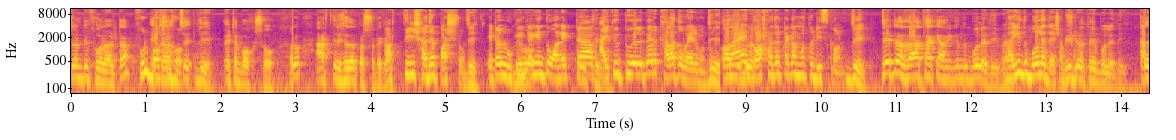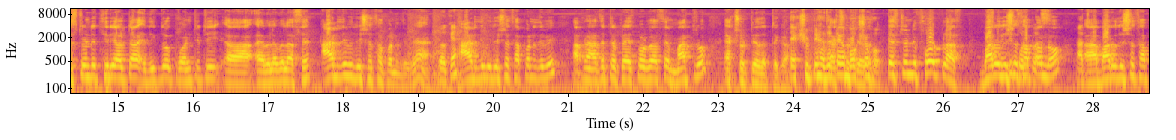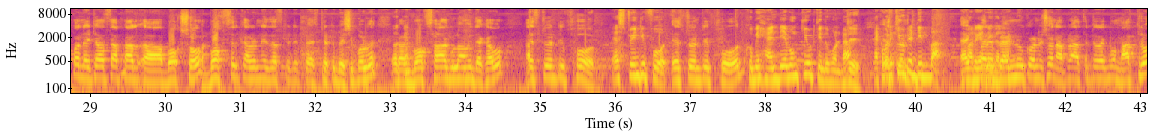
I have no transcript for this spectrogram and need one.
Twenty four ultra Full box হচ্ছে জি এটা box আটত্রিশ হাজার পাঁচশো টাকা। আটত্রিশ হাজার পাঁচশো। জি। এটা লুকিংটা কিন্তু অনেকটা T3 আইকিউ এর খালাতো ভাইয়ের মতো। প্রায় Only- দশ হাজার টাকার মতো ডিসকাউন্ট জি যেটা যা থাকে আমি কিন্তু বলে দিই ভাই। ভাই কিন্তু বলে দেয় সব ভিডিওতে বলে দিই। এস টোয়েন্টি থ্রি আলটা এদিক দিয়েও কোয়ান্টিটি অ্যাভেলেবেল আছে। আট জিবি দুইশো ছাপ্পান্ন দিবি হ্যাঁ? Okay. আট জিবি দুইশো ছাপ্পান্ন দিবি। আপনার হাতেরটা প্রাইস পড়বে আছে মাত্র একষট্টি হাজার টাকা। একষট্টি হাজার টাকা বক্স সহ এস টোয়েন্টি ফোর প্লাস বারো দুশো ছাপ্পান্ন আচ্ছা। বারো দুশো ছাপ্পান্ন এটা হচ্ছে আপনার বক্স বক্সের কারণে জাস্ট এটার প্রাইসটা একটু বেশি পড়বে। কারণ বক্স ছাড়াগুলো আমি দেখাবো। S twenty four S twenty four S twenty four খুবই হ্যান্ডি এবং কিউট কিন্তু ফোনটা। একেবারে কিউটের ডিব্বা। একবারে ব্র্যান্ড নিউ কন্ডিশন আপনার হাতেরটা রাখব মাত্র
